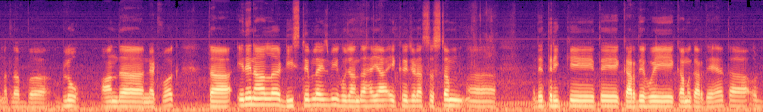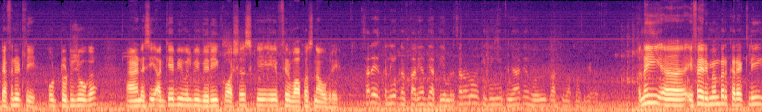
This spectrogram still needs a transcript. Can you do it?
ਮਤਲਬ ਬਲੋ ਔਨ ਦਾ ਨੈਟਵਰਕ ਤਾਂ ਇਹਦੇ ਨਾਲ ਡੀਸਟੇਬਲਾਈਜ਼ ਵੀ ਹੋ ਜਾਂਦਾ ਹੈ ਜਾਂ ਇੱਕ ਜਿਹੜਾ ਸਿਸਟਮ ਦੇ ਤਰੀਕੇ ਤੇ ਕਰਦੇ ਹੋਏ ਇਹ ਕੰਮ ਕਰਦੇ ਹੈ ਤਾਂ ਉਹ ਡੈਫੀਨਿਟਲੀ ਉਹ ਟੁੱਟ ਜਾਊਗਾ ਐਂਡ ਅਸੀਂ ਅੱਗੇ ਵੀ ਵਿਲ ਬੀ ਵੈਰੀ ਕੌਸ਼ੀਅਸ ਕਿ ਇਹ ਫਿਰ ਵਾਪਸ ਨਾ ਉਭਰੇ। ਸਰ ਇਹ ਕਿੰਨੀਆਂ ਗ੍ਰਿਫਤਾਰੀਆਂ ਦਿਹਾਤੀ ਅੰਮ੍ਰਿਤਸਰ ਵੱਲੋਂ ਗਈਆਂ 50 ਕੇ ਹੋਰ ਵੀ ਬਾਕੀ ਵੱਖ ਵੱਖ ਜਗ੍ਹਾ ਨਹੀਂ ਇਫ ਆਈ ਰਿਮੈਂਬਰ ਕਰੈਕਟਲੀ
